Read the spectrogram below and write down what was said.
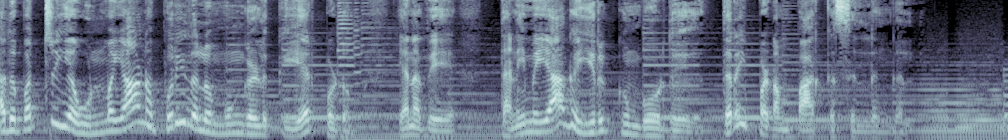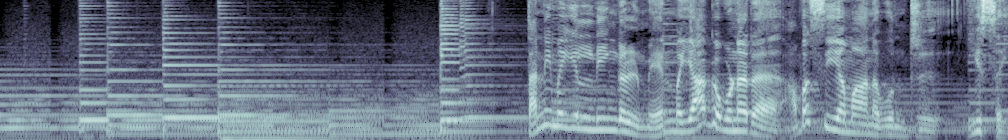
அது பற்றிய உண்மையான புரிதலும் உங்களுக்கு ஏற்படும். எனவே தனிமையாக இருக்கும்போது திரைப்படம் பார்க்க செல்லுங்கள். தனிமையில் நீங்கள் மேன்மையாக உணர அவசியமான ஒன்று இசை.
